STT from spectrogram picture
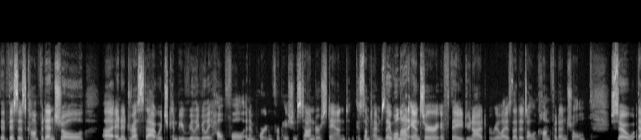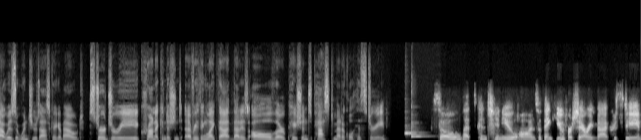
that this is confidential uh, and address that, which can be really, really helpful and important for patients to understand because sometimes they will not answer if they do not realize that it's all confidential. So that was when she was asking about surgery, chronic conditions, everything like that. That is all their patient's past medical history. So, let's continue on. So, thank you for sharing that, Christine.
